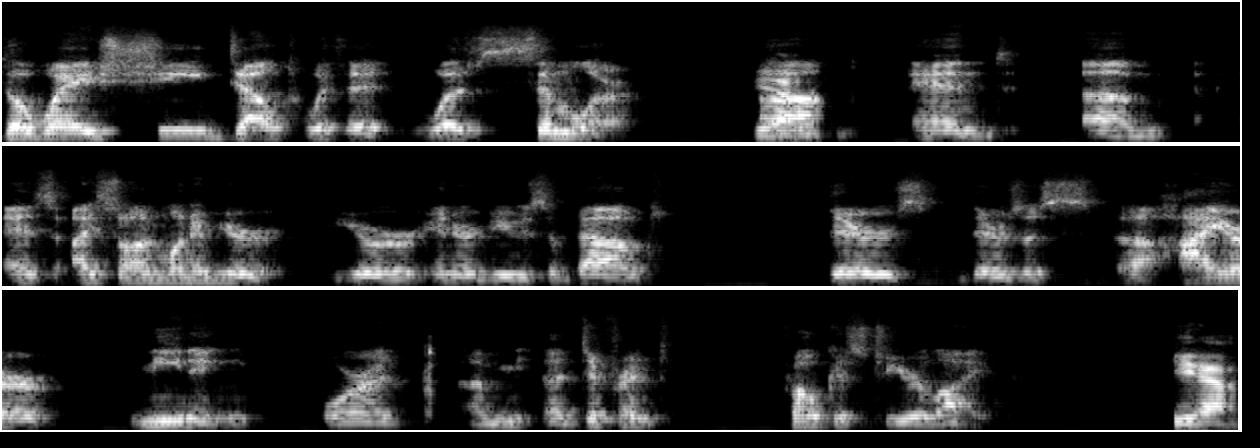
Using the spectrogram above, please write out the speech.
the way she dealt with it was similar. Yeah. Um, and um, as I saw in one of your your interviews about there's there's a, a higher meaning or a, a, a different focus to your life. Yeah.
